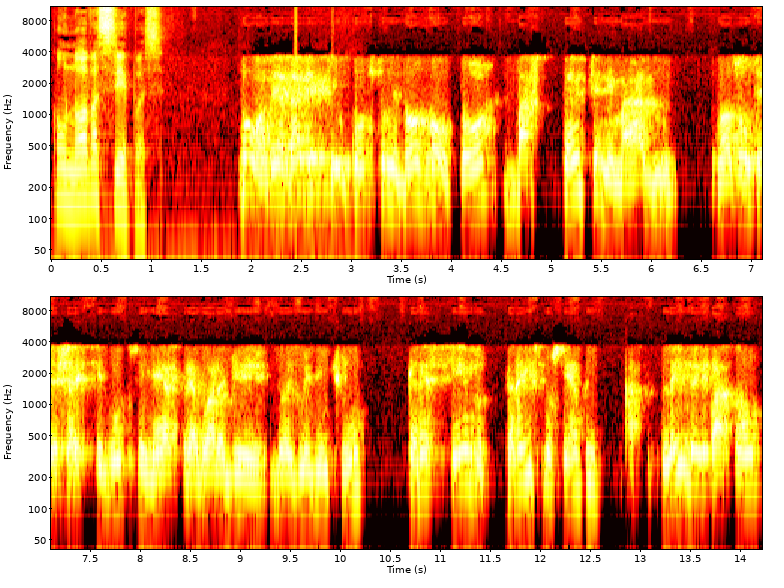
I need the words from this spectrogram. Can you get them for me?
com novas cepas? Bom, a verdade é que o consumidor voltou bastante animado. Nós vamos deixar esse segundo semestre agora de 2021 crescendo 3%, além da inflação,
